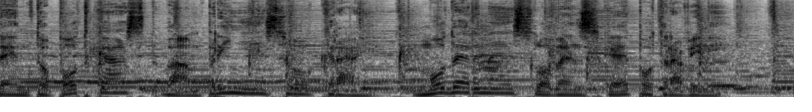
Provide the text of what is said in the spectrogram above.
Tento podcast vám priniesol kraj. Moderné slovenské potraviny.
